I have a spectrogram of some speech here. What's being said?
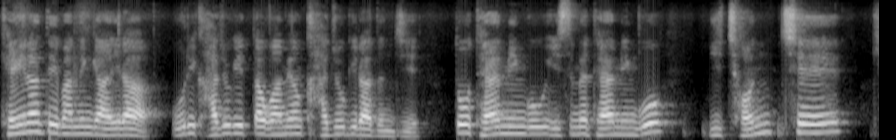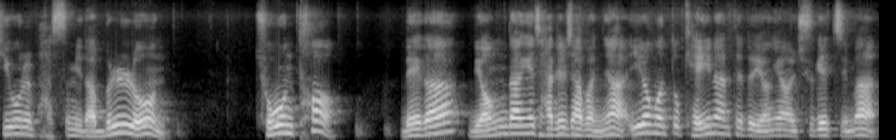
개인한테 받는 게 아니라 우리 가족이 있다고 하면 가족이라든지 또 대한민국이 있으면 대한민국 이 전체의 기운을 받습니다. 물론 좋은 터, 내가 명당에 자리를 잡았냐 이런 건 또 개인한테도 영향을 주겠지만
